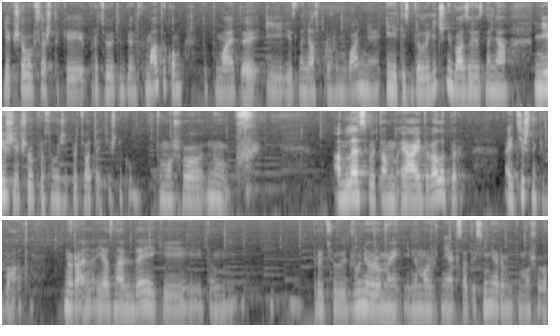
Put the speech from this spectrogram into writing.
якщо ви все ж таки працюєте біоінформатиком, тобто маєте і знання з програмування, і якісь біологічні базові знання, ніж якщо ви просто хочете працювати айтішником. Тому що, ну, unless ви там AI-девелопер, айтішників багато. Ну реально, я знаю людей, які там працюють джуніорами і не можуть ніяк стати сіньорами, тому що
